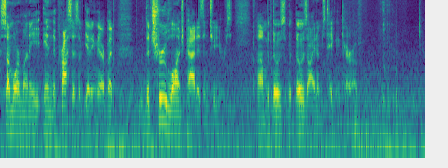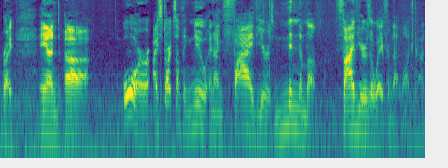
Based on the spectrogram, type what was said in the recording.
some more money in the process of getting there, but the true launch pad is in two years, um, with those with those items taken care of. right? And uh, or I start something new and I'm five years minimum, five years away from that launch pad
